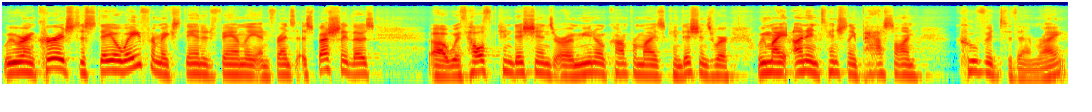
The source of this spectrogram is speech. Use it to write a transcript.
we were encouraged to stay away from extended family and friends, especially those uh, with health conditions or immunocompromised conditions where we might unintentionally pass on COVID to them, right?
